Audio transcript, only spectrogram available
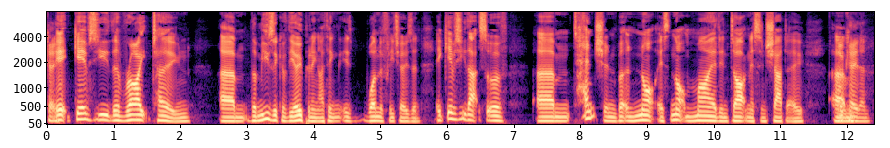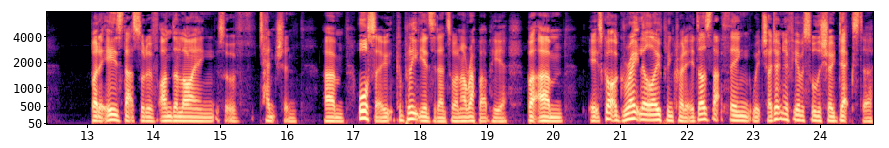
think Okay. it gives you the right tone. Um, the music of the opening, I think, is wonderfully chosen. It gives you that sort of um, tension, but not. It's not mired in darkness and shadow. Um, okay then. But it is that sort of underlying sort of tension. Um, also, completely incidental, and I'll wrap up here. But um, it's got a great little opening credit. It does that thing which I don't know if you ever saw the show Dexter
